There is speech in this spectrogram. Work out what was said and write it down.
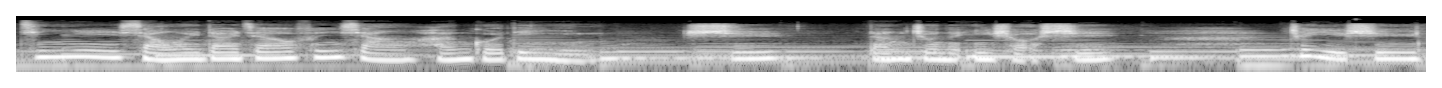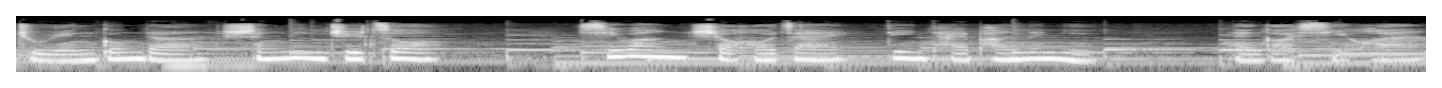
今夜想为大家分享韩国电影《诗》当中的一首诗，这也是主人公的生命之作，希望守候在电台旁的你能够喜欢。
